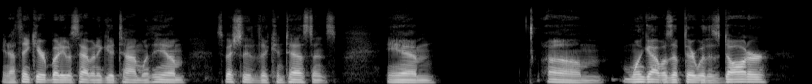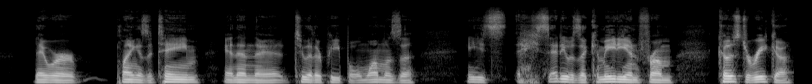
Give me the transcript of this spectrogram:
And I think everybody was having a good time with him, especially the contestants. And um, one guy was up there with his daughter. They were playing as a team. And then the two other people. One was a He's he said he was a comedian from Costa Rica.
